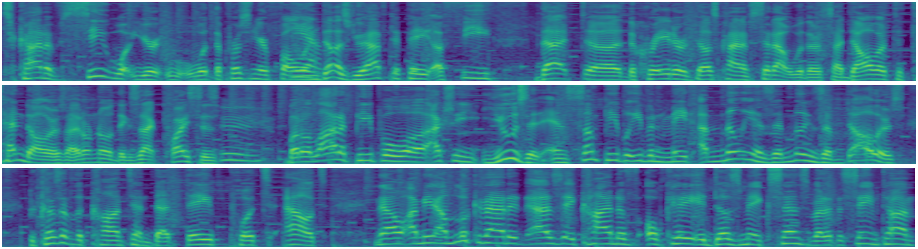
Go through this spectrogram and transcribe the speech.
to kind of see what you're what the person you're following yeah. does. You have to pay a fee that uh, the creator does kind of set out, whether it's a dollar to ten dollars. I don't know the exact prices, mm. but a lot of people uh, actually use it, and some people even made millions and millions of dollars because of the content that they put out. Now, I mean, I'm looking at it as a kind of okay, it does make sense, but at the same time,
